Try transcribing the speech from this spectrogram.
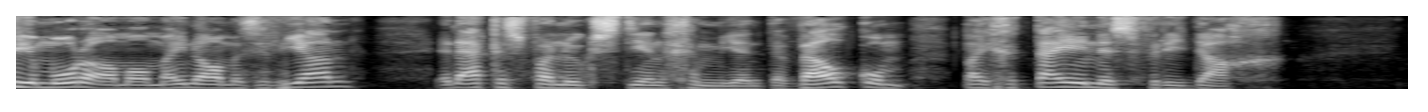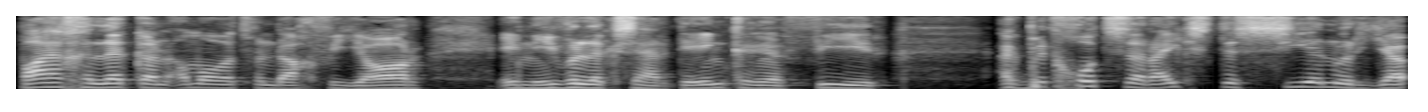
Goeiemôre almal, my naam is Rian en ek is van Hoeksteen gemeente. Welkom by Getuienis vir die dag. Baie geluk aan almal wat vandag verjaar en huweliksherdenkinge vier. Ek bid God se rykste seën oor jou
